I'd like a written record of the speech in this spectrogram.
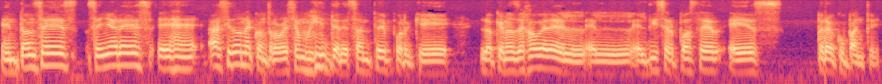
Entonces, señores, eh, ha sido una controversia muy interesante porque lo que nos dejó ver el, el, el teaser póster es preocupante.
